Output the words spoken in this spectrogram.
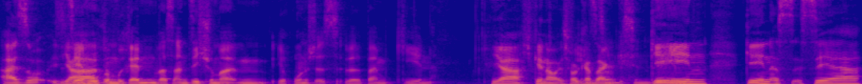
also ja, sehr hoch im Rennen, was an sich schon mal ähm, ironisch ist äh, beim Gehen. Ja, ich genau. Ich wollte gerade sagen, so gehen, gehen ist sehr,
